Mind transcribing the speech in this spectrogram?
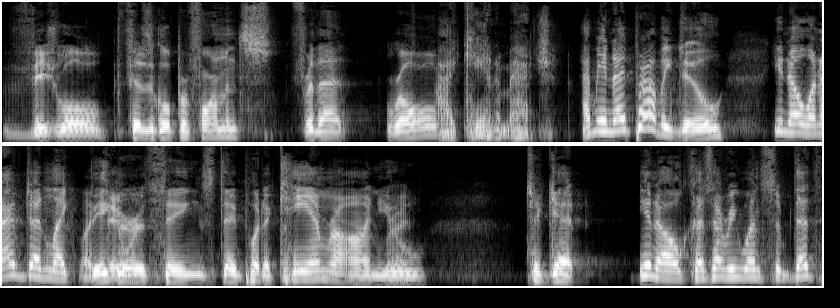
visual, physical performance for that role? I can't imagine. I mean, I probably do. You know, when I've done like, Like bigger were- things, they put a camera on you Right. to get, you know, because everyone's that's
